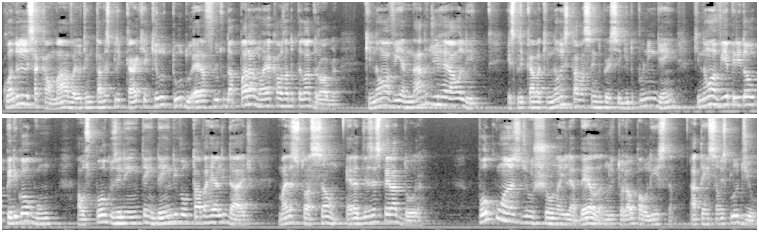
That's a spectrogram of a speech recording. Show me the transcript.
Quando ele se acalmava, eu tentava explicar que aquilo tudo era fruto da paranoia causada pela droga, que não havia nada de real ali. Explicava que não estava sendo perseguido por ninguém, que não havia perigo, algum. Aos poucos ele ia entendendo e voltava à realidade, mas a situação era desesperadora. Pouco antes de um show na Ilha Bela, no litoral paulista, a tensão explodiu.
